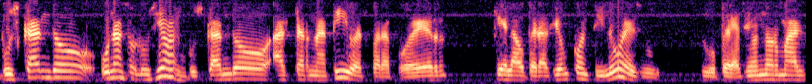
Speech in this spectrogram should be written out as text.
buscando una solución, buscando alternativas para poder que la operación continúe su, operación normal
